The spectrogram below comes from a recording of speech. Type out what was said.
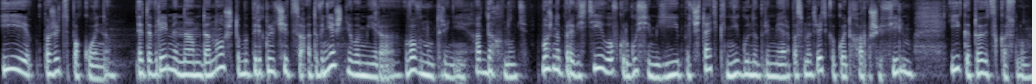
и пожить спокойно. Это время нам дано, чтобы переключиться от внешнего мира во внутренний, отдохнуть. Можно провести его в кругу семьи, почитать книгу, например, посмотреть какой-то хороший фильм и готовиться ко сну.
